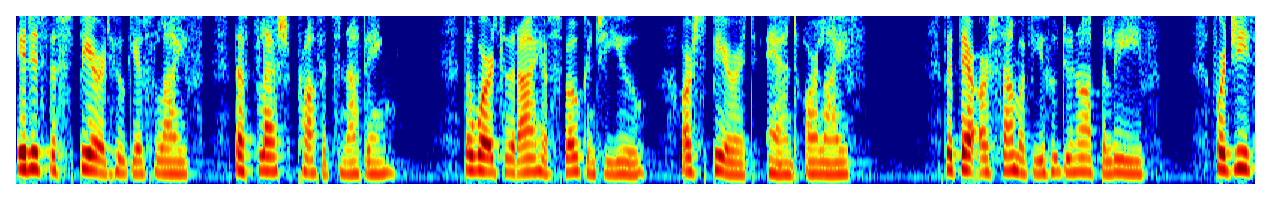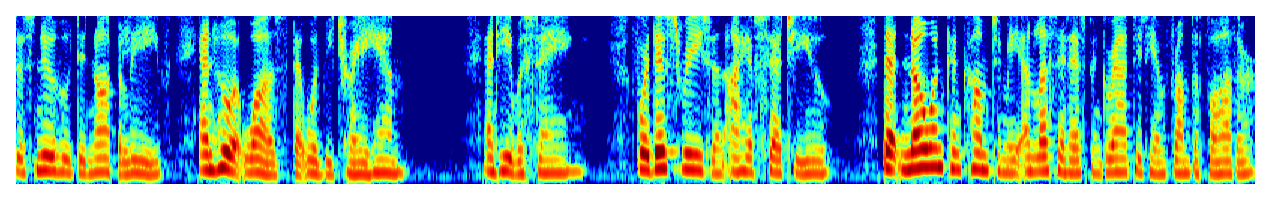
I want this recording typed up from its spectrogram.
It is the Spirit who gives life, the flesh profits nothing. The words that I have spoken to you are spirit and are life. But there are some of you who do not believe. For Jesus knew who did not believe and who it was that would betray him. And he was saying, For this reason I have said to you, that no one can come to me unless it has been granted him from the Father.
